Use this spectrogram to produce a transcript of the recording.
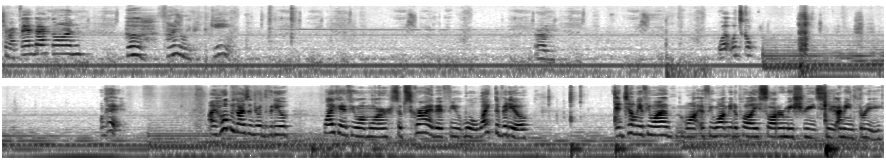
Turn my fan back on. Finally Um. What? What's go? Okay. I hope you guys enjoyed the video. Like it if you want more. Subscribe if you will like the video. And tell me if you want want if you want me to play Slaughter Me Street 2. I mean 3.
